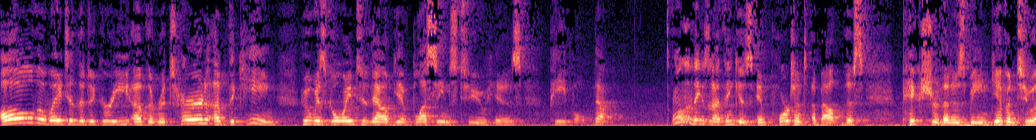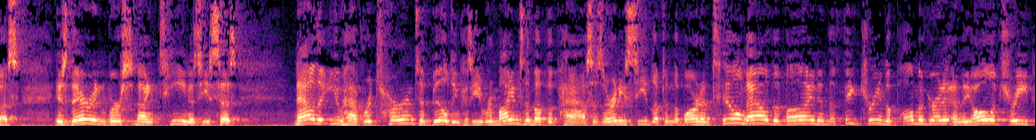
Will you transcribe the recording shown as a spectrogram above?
all the way to the degree of the return of the king who is going to now give blessings to his people. Now, one of the things that I think is important about this picture that is being given to us is there in verse 19 as he says, now that you have returned to building, because he reminds them of the past, is there any seed left in the barn? Until now, the vine and the fig tree and the pomegranate and the olive tree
